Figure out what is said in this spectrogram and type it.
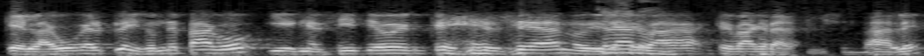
que en la Google Play son de pago y en el sitio en que sea nos dice Claro. que, va, que va gratis, ¿vale?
